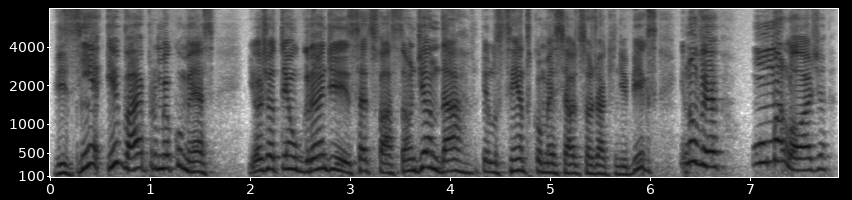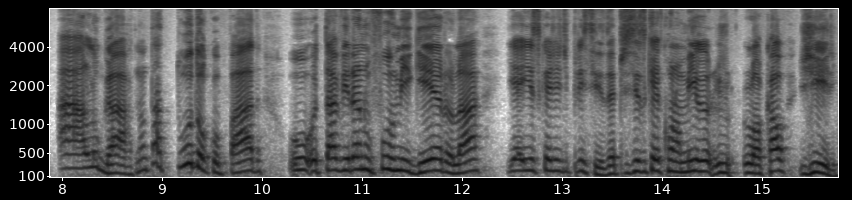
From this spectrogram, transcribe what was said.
vizinha e vai para o meu comércio. E hoje eu tenho grande satisfação de andar pelo centro comercial de São Joaquim de Bicas e não ver uma loja a alugar. Não está tudo ocupado, está virando um formigueiro lá e é isso que a gente precisa. É preciso que a economia local gire.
